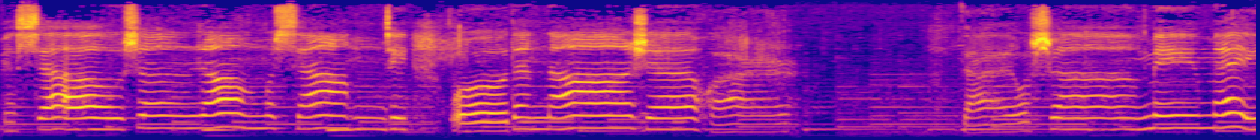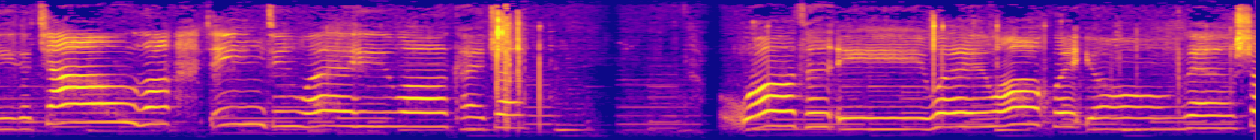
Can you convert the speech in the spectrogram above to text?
片笑声让我想起我的那些花儿，在我生命每个角落静静为我开着。我曾以为我会永远守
